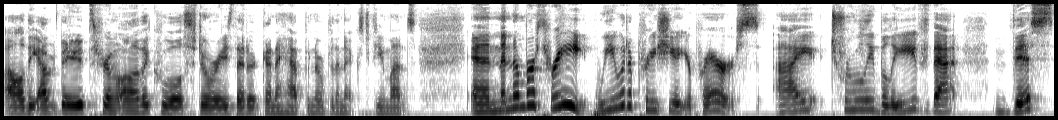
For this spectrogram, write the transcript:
all the updates from all the cool stories that are going to happen over the next few months. And then number three, we would appreciate your prayers. I truly believe that this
